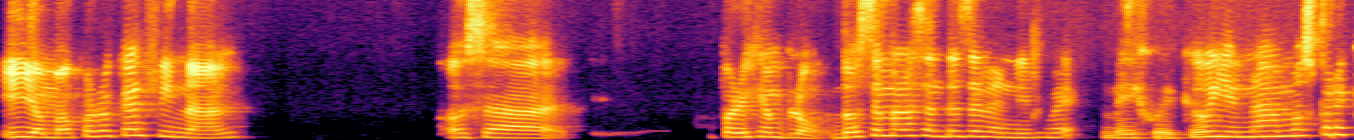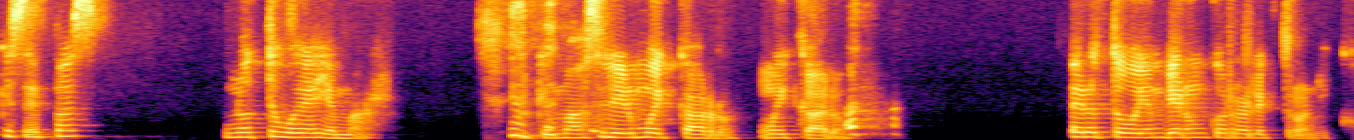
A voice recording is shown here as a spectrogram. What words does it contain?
y yo me acuerdo que al final, o sea, por ejemplo, dos semanas antes de venirme, me dijo que, oye, nada más para que sepas, no te voy a llamar porque me va a salir muy caro, muy caro. Pero te voy a enviar un correo electrónico.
